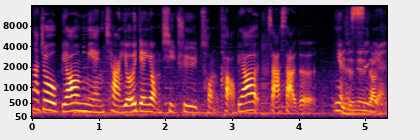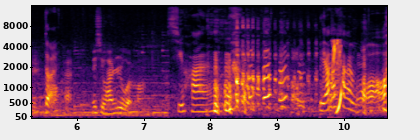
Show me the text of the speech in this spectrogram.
那就不要勉强，有一点勇气去重考，不要傻傻的念了四年。。对你喜欢日文吗？喜欢，不要害我。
